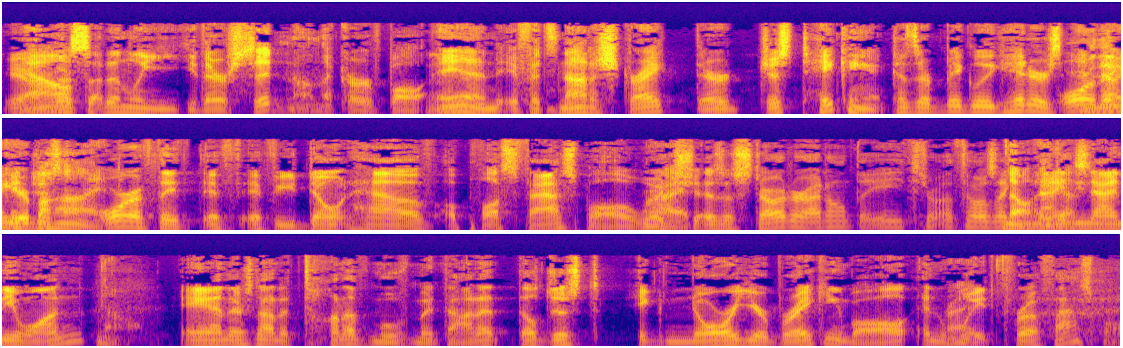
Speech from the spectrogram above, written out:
yeah, now they're- suddenly they're sitting on the curveball, and if it's not a strike, they're just taking it because they're big league hitters, or and now you're just, behind. Or if they if, if you don't have a plus fastball, which Right. as a starter, I don't think he throw, throws like No, 90, 91. No. And there's not a ton of movement on it. They'll just ignore your breaking ball and Right. wait for a fastball.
